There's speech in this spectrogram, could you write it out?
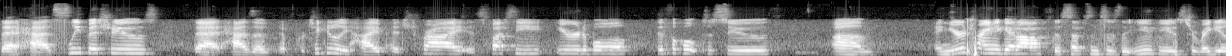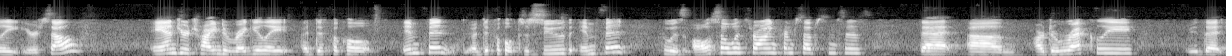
that has sleep issues, that has a, a particularly high pitched cry, is fussy, irritable, difficult to soothe. Um, and you're trying to get off the substances that you've used to regulate yourself, and you're trying to regulate a difficult infant, a difficult to soothe infant who is also withdrawing from substances that um, are directly that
